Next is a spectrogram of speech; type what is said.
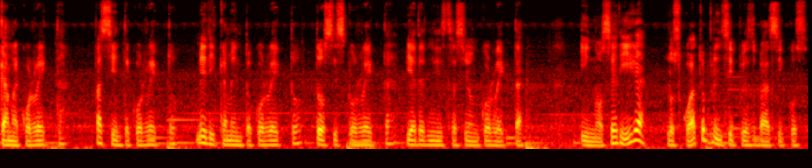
Cama correcta, paciente correcto, medicamento correcto, dosis correcta, vía de administración correcta. Y no se diga, los cuatro principios básicos.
